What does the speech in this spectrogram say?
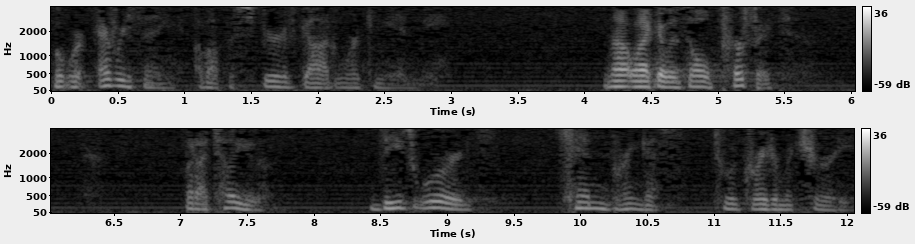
but were everything about the Spirit of God working in me. Not like I was all perfect. But I tell you, these words can bring us to a greater maturity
